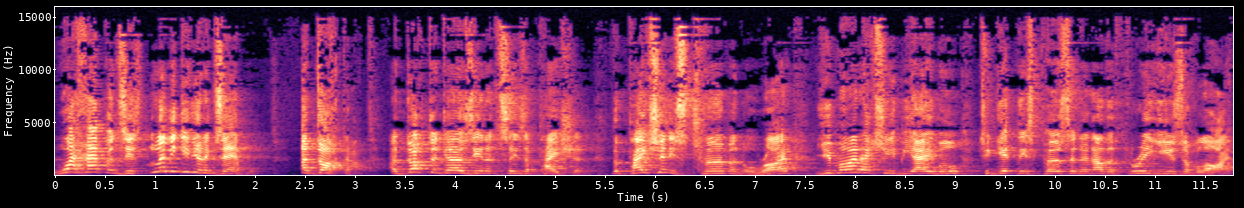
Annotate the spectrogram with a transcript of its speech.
what happens is, let me give you an example. A doctor. A doctor goes in and sees a patient. The patient is terminal, right? You might actually be able to get this person another three years of life.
